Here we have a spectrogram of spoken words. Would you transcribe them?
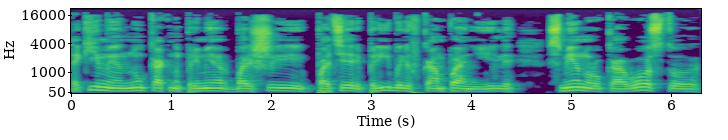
такими, ну, как, например, большие потери прибыли в компании или смену руководства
